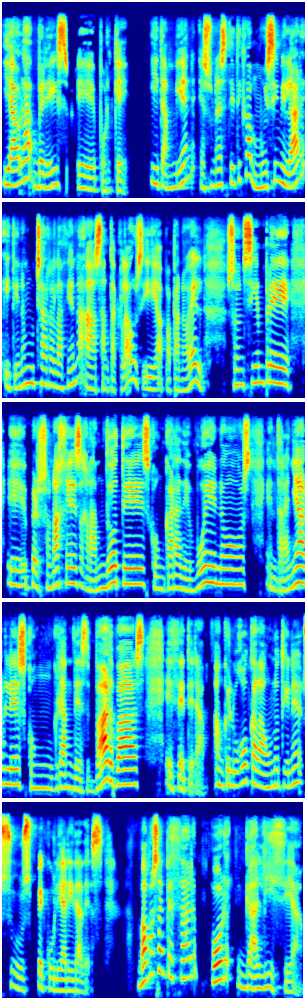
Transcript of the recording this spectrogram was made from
Y ahora veréis eh, por qué. Y también es una estética muy similar y tiene mucha relación a Santa Claus y a Papá Noel. Son siempre eh, personajes grandotes, con cara de buenos, entrañables, con grandes barbas, etc. Aunque luego cada uno tiene sus peculiaridades. Vamos a empezar por Galicia.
